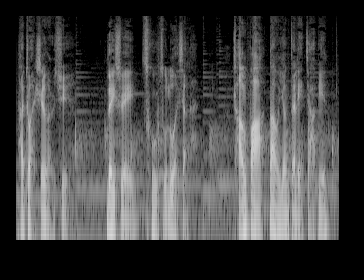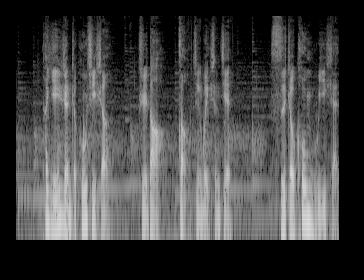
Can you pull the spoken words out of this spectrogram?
他转身而去，泪水簌簌落下来，长发荡漾在脸颊边。他隐忍着哭泣声，直到走进卫生间，四周空无一人。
